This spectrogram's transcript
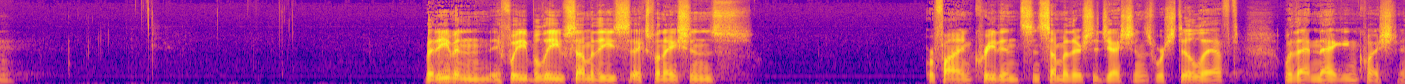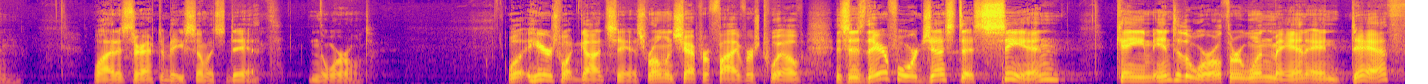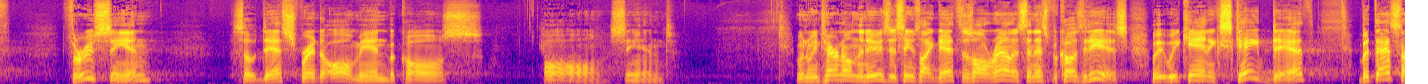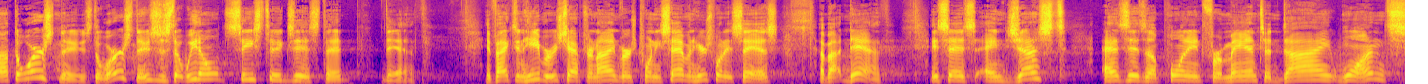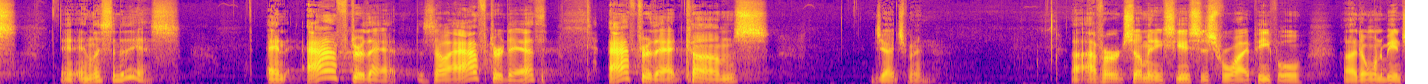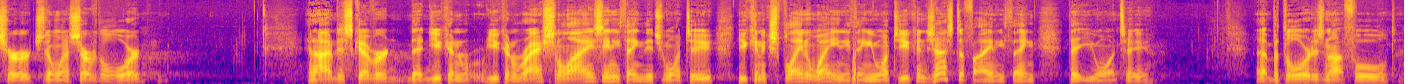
But even if we believe some of these explanations or find credence in some of their suggestions, we're still left with that nagging question why does there have to be so much death in the world? Well, here's what God says Romans chapter 5, verse 12. It says, Therefore, just as sin came into the world through one man, and death through sin, so death spread to all men because all sinned. When we turn on the news, it seems like death is all around us, and that's because it is. We, we can't escape death, but that's not the worst news. The worst news is that we don't cease to exist at death. In fact, in Hebrews chapter 9, verse 27, here's what it says about death it says, And just as is appointed for man to die once, and, and listen to this, and after that, so after death, after that comes judgment. I've heard so many excuses for why people uh, don't want to be in church, don't want to serve the Lord. And I've discovered that you can, you can rationalize anything that you want to. You can explain away anything you want to. You can justify anything that you want to. Uh, but the Lord is not fooled.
